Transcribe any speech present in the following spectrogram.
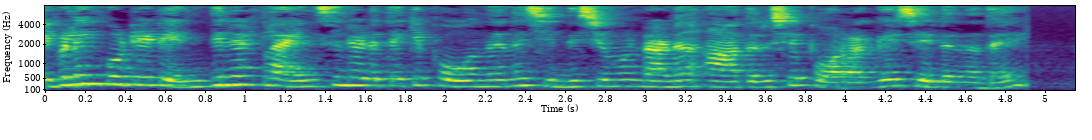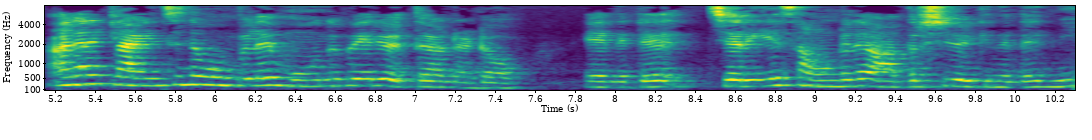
ഇവളെയും കൂട്ടിയിട്ട് എന്തിനാ ക്ലയൻസിന്റെ അടുത്തേക്ക് പോകുന്നതെന്ന് ചിന്തിച്ചുകൊണ്ടാണ് ആദർശ് പുറകെ ചെല്ലുന്നത്. അങ്ങനെ ക്ലയൻസിന്റെ മുമ്പിൽ മൂന്ന് പേരും എത്തുകയാണ് കേട്ടോ എന്നിട്ട് ചെറിയ സൗണ്ടിൽ ആദർശ് ചോദിക്കുന്നുണ്ട് നീ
